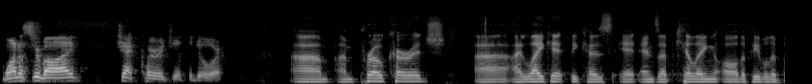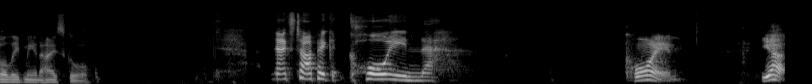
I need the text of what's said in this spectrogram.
Want to survive? Check courage at the door. Um, I'm pro courage. Uh, I like it because it ends up killing all the people that bullied me in high school. Next topic, coin. Coin. Yeah,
